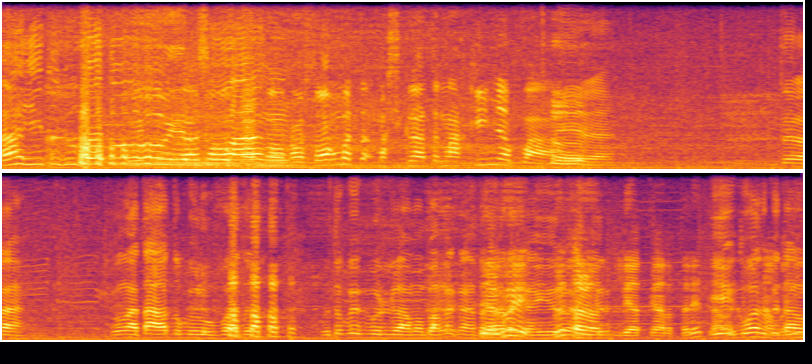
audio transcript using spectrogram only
Ah, itu juga tuh, Iya, soang. Kalau soang masih kelihatan lakinya, Pak. Iya. Yeah itulah gue nggak tahu tuh gue lupa tuh itu gue gue udah lama banget nggak tahu Ya gue, gue kalau lihat karakternya tahu, iya gue gue tahu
